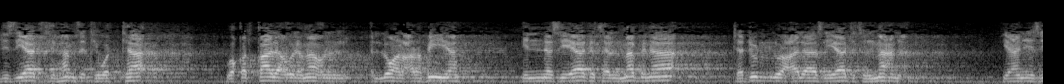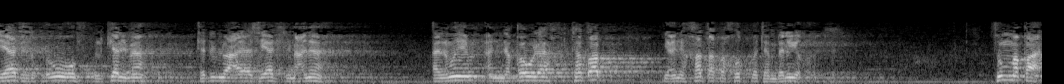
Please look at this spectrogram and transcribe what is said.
لزيادة الهمزة والتاء. وقد قال علماء اللغة العربية إن زيادة المبنى تدل على زيادة المعنى. يعني زيادة الحروف في الكلمة تدل على زيادة معناها. المهم أن قوله اختطب يعني خطب خطبة بليغة. ثم قال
